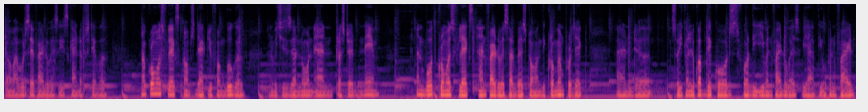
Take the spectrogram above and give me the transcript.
term I would say FydeOS is kind of stable. Now Chrome OS Flex comes directly from Google which is a known and trusted name. And both Chrome OS Flex and FydeOS are based on the Chromium project. And uh, so you can look up the codes for the even FydeOS we have the openFyde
